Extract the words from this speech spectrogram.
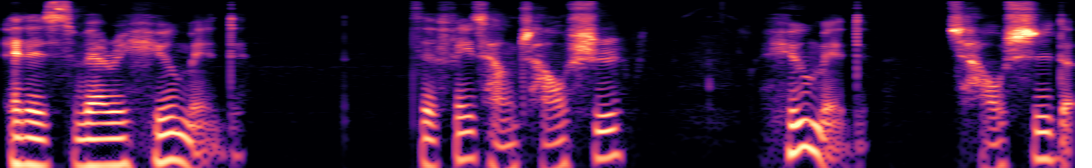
It is very humid. 这非常潮湿，humid 潮湿的。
